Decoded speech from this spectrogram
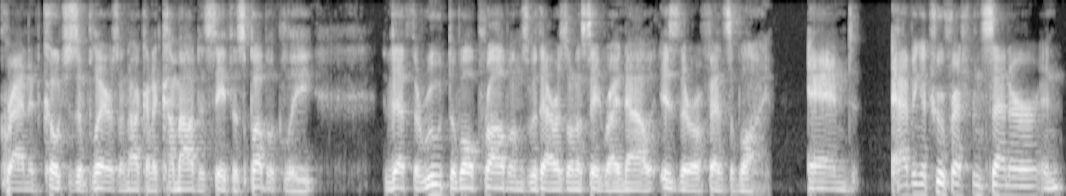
granted, coaches and players are not going to come out and say this publicly, that the root of all problems with Arizona State right now is their offensive line. And having a true freshman center in,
